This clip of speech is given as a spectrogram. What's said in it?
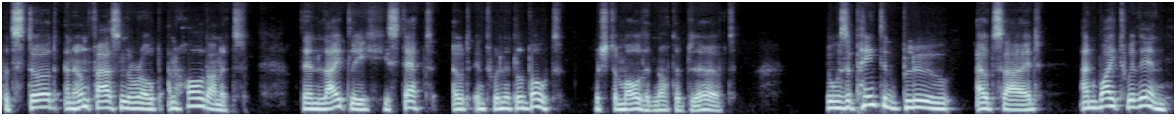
but stood and unfastened the rope and hauled on it. Then lightly he stepped out into a little boat, which the mole had not observed. It was a painted blue outside and white within,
